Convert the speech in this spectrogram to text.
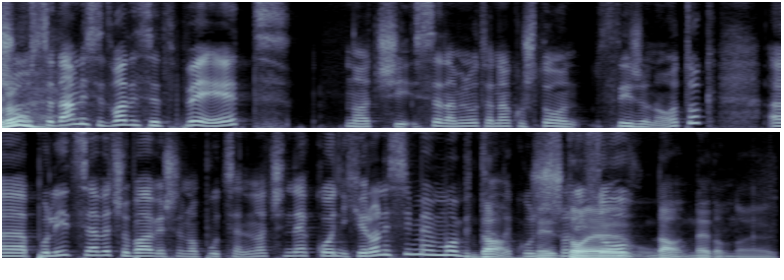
Dobro. u 17.25 znači 7 minuta nakon što on stiže na otok, e, policija je već obavještena o pucanju. Znači neko od njih, jer oni svi imaju mobitele, Da, kužiš, ne, oni je, zovu. da, nedavno je,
